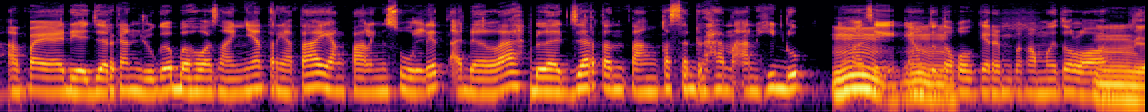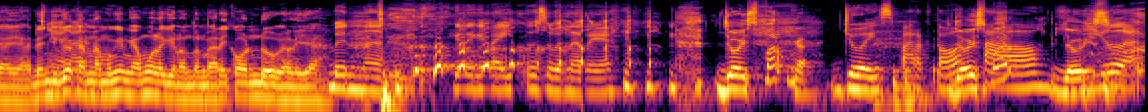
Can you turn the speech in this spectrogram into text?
apa ya diajarkan juga bahwasannya ternyata yang paling sulit adalah belajar tentang kesederhanaan hidup. Tau gak sih yang waktu itu aku kirim ke kamu itu loh. Hmm, ya ya dan juga Iya. karena mungkin kamu lagi nonton Marie Kondo kali ya Bener. Gara-gara itu sebenarnya. Joyce Park nggak Joyce Park total. Joyce Park? Joyce Gila.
